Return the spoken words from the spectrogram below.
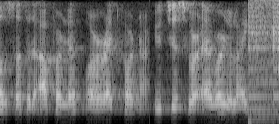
Also to the upper left or right corner. You choose wherever you like.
